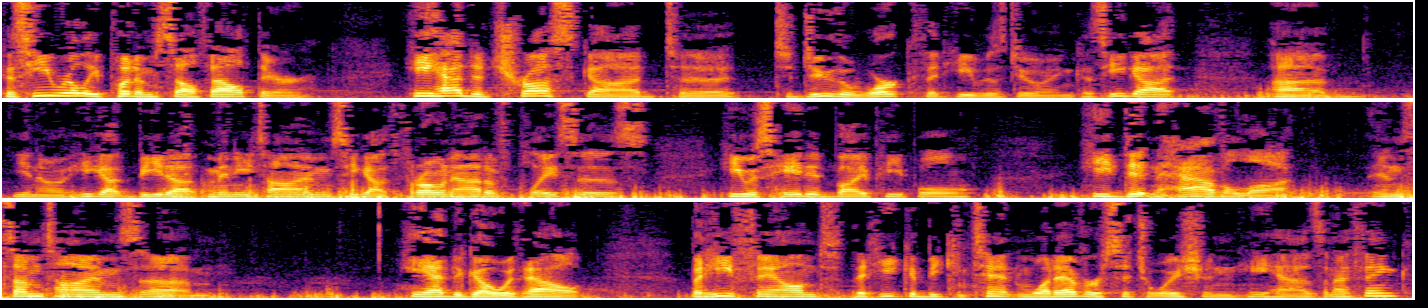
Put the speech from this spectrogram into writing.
Cause he really put himself out there. He had to trust God to, to do the work that he was doing. Cause he got, uh, you know, he got beat up many times. He got thrown out of places. He was hated by people. He didn't have a lot and sometimes um, he had to go without. But he found that he could be content in whatever situation he has, and I think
